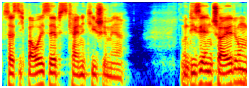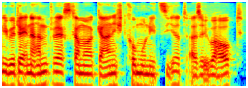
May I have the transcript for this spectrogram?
Das heißt, ich baue selbst keine Tische mehr. Und diese Entscheidung, die wird ja in der Handwerkskammer gar nicht kommuniziert. Also überhaupt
